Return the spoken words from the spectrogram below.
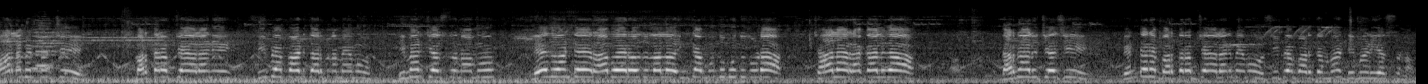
పార్లమెంట్ నుంచి బర్తరఫ్ చేయాలని సిపిఎం పార్టీ తరఫున మేము డిమాండ్ చేస్తున్నాము. లేదు అంటే రాబోయే రోజులలో ఇంకా ముందు ముందు కూడా చాలా రకాలుగా ధర్నాలు చేసి వెంటనే బర్తరఫ్ చేయాలని మేము సిపిఎం పార్టీ డిమాండ్ చేస్తున్నాం.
